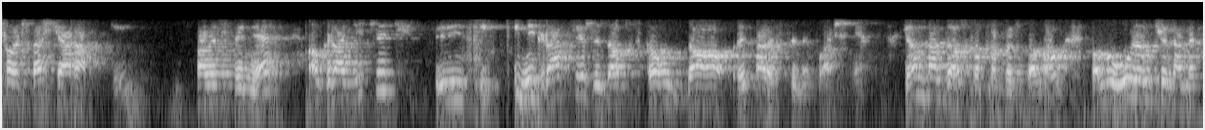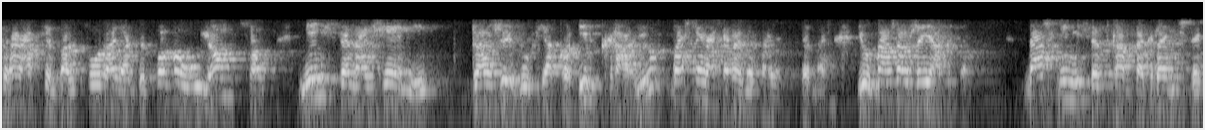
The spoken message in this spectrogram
społeczności arabskiej Palestynie ograniczyć imigrację żydowską do Palestyny właśnie. I on bardzo ostro protestował, powołując się na deklarację Balfura, jakby powołującą miejsce na ziemi dla Żydów jako ich kraju właśnie na terenie Palestyny. I uważał, że jak to? Nasz minister spraw zagranicznych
